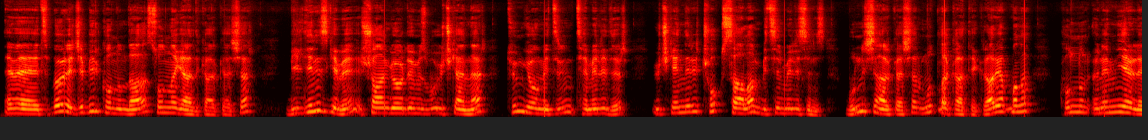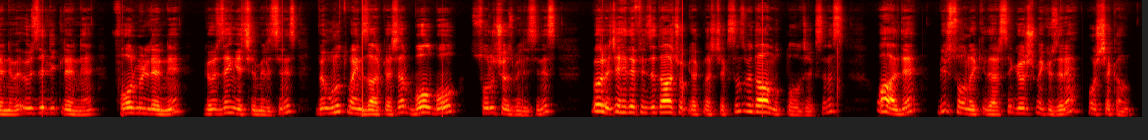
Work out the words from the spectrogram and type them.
Evet, böylece bir konunun daha sonuna geldik arkadaşlar. Bildiğiniz gibi şu an gördüğümüz bu üçgenler tüm geometrinin temelidir. Üçgenleri çok sağlam bitirmelisiniz. Bunun için arkadaşlar mutlaka tekrar yapmalı. Konunun önemli yerlerini ve özelliklerini, formüllerini gözden geçirmelisiniz. Ve unutmayınız arkadaşlar bol bol soru çözmelisiniz. Böylece hedefinize daha çok yaklaşacaksınız ve daha mutlu olacaksınız. O halde bir sonraki derste görüşmek üzere. Hoşçakalın.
